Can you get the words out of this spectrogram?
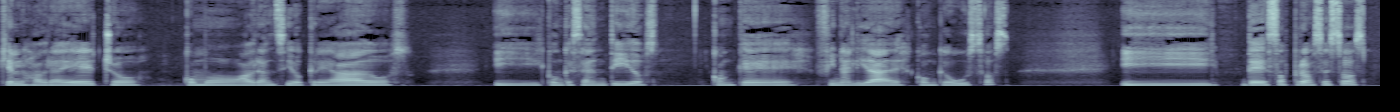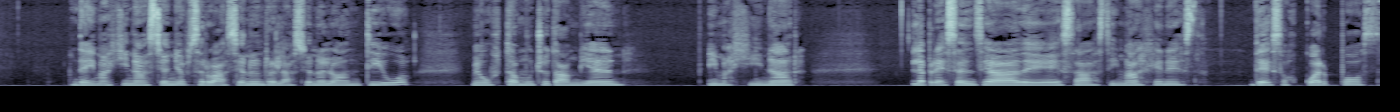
quién los habrá hecho, cómo habrán sido creados y con qué sentidos, con qué finalidades, con qué usos. Y de esos procesos de imaginación y observación en relación a lo antiguo, me gusta mucho también imaginar la presencia de esas imágenes de esos cuerpos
